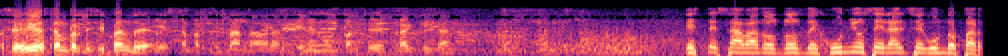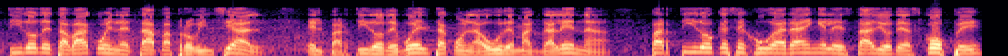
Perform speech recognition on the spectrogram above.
O sea, ellos están participando ya. Ellos están participando, ahora tienen un partido de práctica. Este sábado 2 de junio será el segundo partido de Tabaco en la etapa provincial, el partido de vuelta con la U de Magdalena, partido que se jugará en el estadio de Ascope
